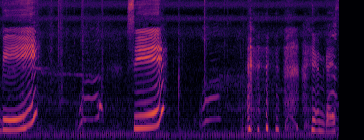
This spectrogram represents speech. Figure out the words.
B? C? Ayun guys.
